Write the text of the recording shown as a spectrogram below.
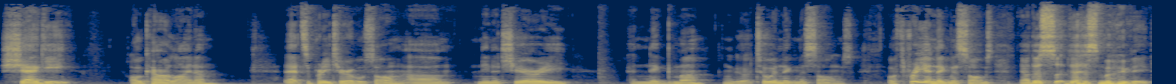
Shaggy, Oh Carolina. That's a pretty terrible song. Um, Neneh Cherry, Enigma. We've got two Enigma songs or three Enigma songs. Now, this this movie,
